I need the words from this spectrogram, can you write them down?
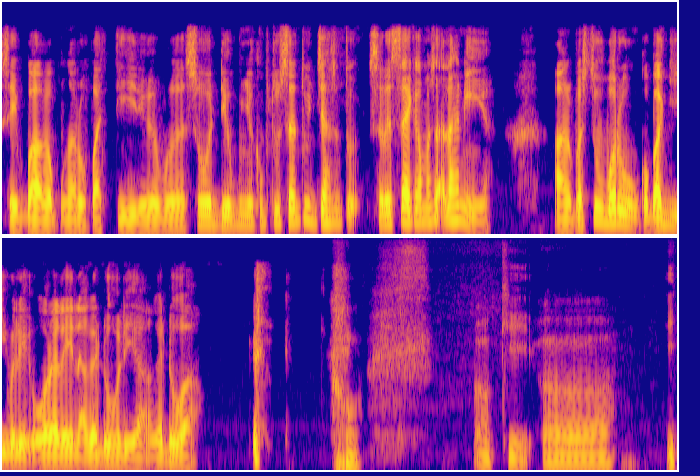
sebarkan pengaruh parti dia ke apa. So dia punya keputusan tu just untuk selesaikan masalah ni. Ha, lepas tu baru kau bagi balik orang lain nak gaduh boleh ah gaduh lah. Okay. Uh, it,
